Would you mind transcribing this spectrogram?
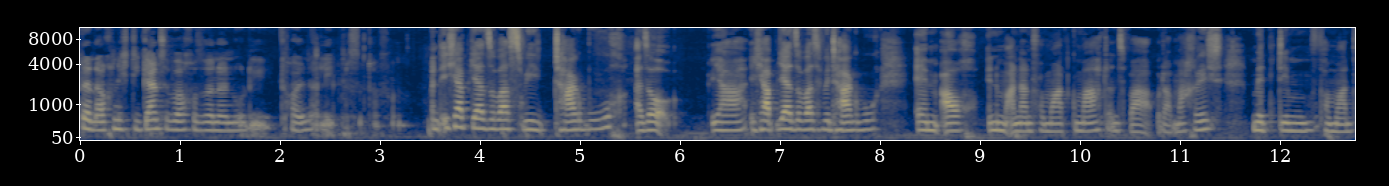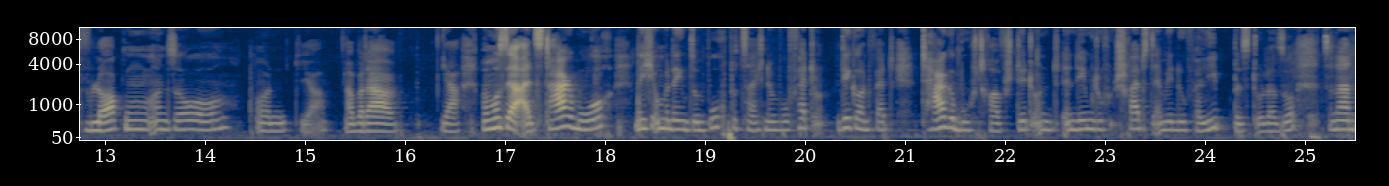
Dann auch nicht die ganze Woche, sondern nur die tollen Erlebnisse davon. Und ich habe ja sowas wie Tagebuch, also ja, ich habe ja sowas wie Tagebuch ähm, auch in einem anderen Format gemacht und zwar, oder mache ich, mit dem Format Vloggen und so. Und ja, aber da, ja, man muss ja als Tagebuch nicht unbedingt so ein Buch bezeichnen, wo fett und dick und fett Tagebuch draufsteht und in dem du schreibst, entweder du verliebt bist oder so, sondern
